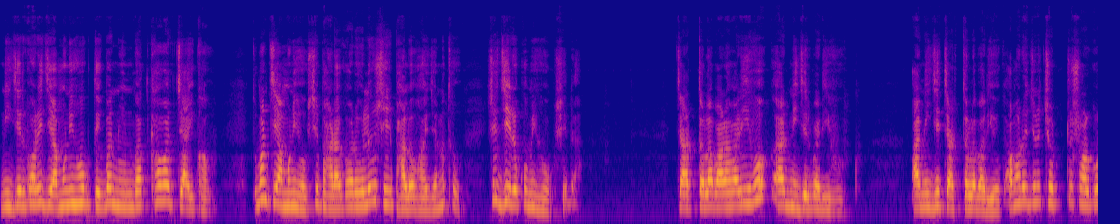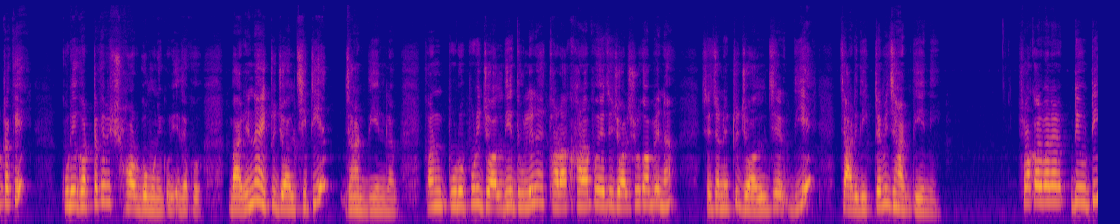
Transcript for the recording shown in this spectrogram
নিজের ঘরে যেমনই হোক দেখবা নুন ভাত খাও আর যাই খাও। তোমার যেমনই হোক, সে ভাড়া ঘর হলেও সে ভালো হয়, জানো তো? সে যেরকমই হোক সেটা। চারতলা বাড়াবাড়ি হোক আর নিজের বাড়ি হোক। আর নিজের চারতলা বাড়ি হোক। আমার ওই জন্য ছোট্ট স্বর্গটাকে কুড়ে ঘরটাকে আমি স্বর্গ মনে করি। দেখো, বাইরে না একটু জল ছিটিয়ে ঝাঁট দিয়ে নিলাম। কারণ পুরোপুরি জল দিয়ে ধুলে না খারাপ খারাপ হয়ে যাচ্ছে, জল শুকাবে না। সেজন্য একটু জল যে, দিয়ে চারিদিকটা আমি ঝাঁট দিয়ে নিই। সকালবেলার ডিউটি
